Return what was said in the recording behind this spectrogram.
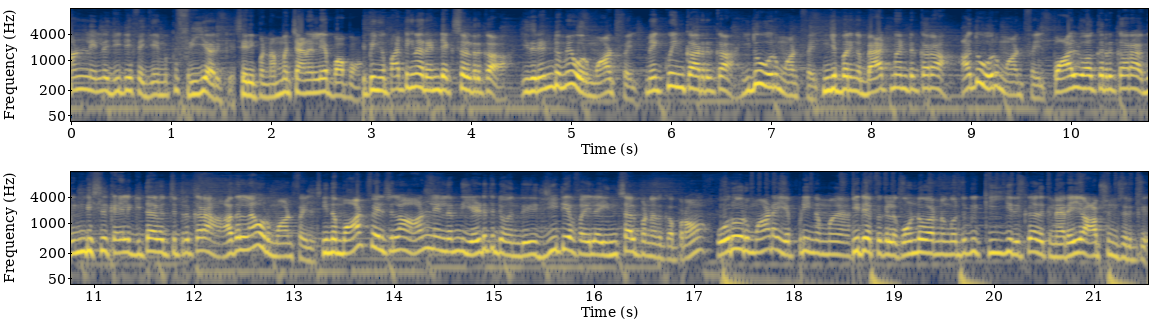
ஆன்லைன்ல ஜிடிஎஃப்ஐ கேமுக்கு ஃப்ரீயா இருக்கு. சரி இப்போ நம்ம சேனல்லே பார்ப்போம். இப்போ இங்க பாத்தீங்கன்னா ரெண்டு எக்ஸல் இருக்கா? இது ரெண்டுமே ஒரு மாட் ஃபைல் மெக்வின் கார் இருக்கா? இது ஒரு மாட் ஃபைல் இங்க பாருங்க பேட்மேன் இருக்காரா? அது ஒரு மாட் ஃபைல் பால் வாக்கர் இருக்காரா? விண்டிஸில் கையில கிட்டார் வச்சுட்டு இருக்காரா? அதெல்லாம் ஒரு மாட் ஃபைல்ஸ் இந்த மாட் ஃபைல்ஸ் எல்லாம் ஆன்லைன்ல இருந்து எடுத்துட்டு வந்து ஜிடிஎஃப் ஃபைல இன்ஸ்டால் பண்ணதுக்கு அப்புறம் ஒரு ஒரு மாடை எப்படி நம்ம ஜிடிஎஃப் ஃபைல கொண்டு வரணுங்கிறதுக்கு கீ இருக்கு. அதுக்கு நிறைய ஆப்ஷன்ஸ் இருக்கு.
